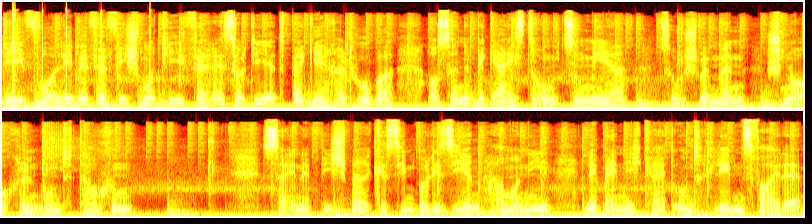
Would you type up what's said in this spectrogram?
Die Vorliebe für Fischmotive resultiert bei Gerald Huber aus seiner Begeisterung zum Meer, zum Schwimmen, Schnorcheln und Tauchen. Seine Fischwerke symbolisieren Harmonie, Lebendigkeit und Lebensfreude.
